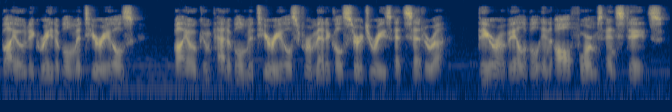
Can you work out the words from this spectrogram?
biodegradable materials, biocompatible materials for medical surgeries etc. They are available in all forms and states.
